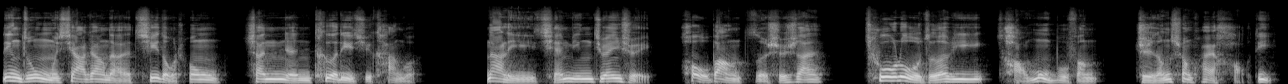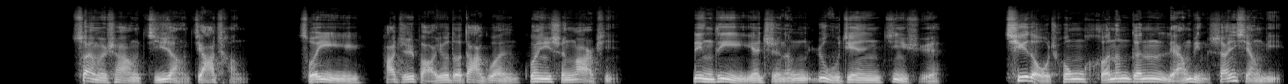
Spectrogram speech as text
令祖母下葬的七斗冲，山人特地去看过。”那里前明捐水，后傍紫石山，出路则逼，草木不丰，只能算块好地，算不上吉壤家成，所以他只保佑的大官官升二品，令弟也只能入监进学。七斗冲何能跟梁炳山相比？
